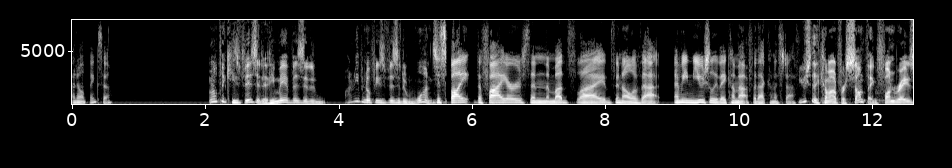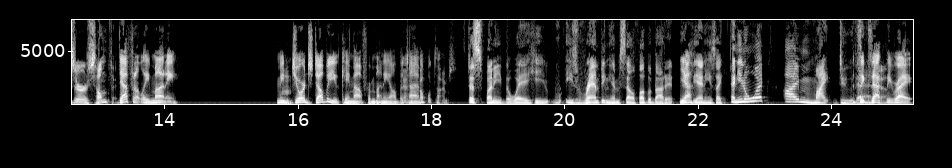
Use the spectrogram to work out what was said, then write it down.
I don't think so. I don't think he's visited. He may have visited. I don't even know if he's visited once. Despite the fires and the mudslides and all of that. I mean, usually they come out for that kind of stuff. Usually they come out for something, fundraiser or something. Definitely money. I mean, George W. came out for money all the time. A couple times. It's just funny the way he he's ramping himself up about it. Yeah. At the end, he's like, and you know what? I might do that. That's exactly right.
